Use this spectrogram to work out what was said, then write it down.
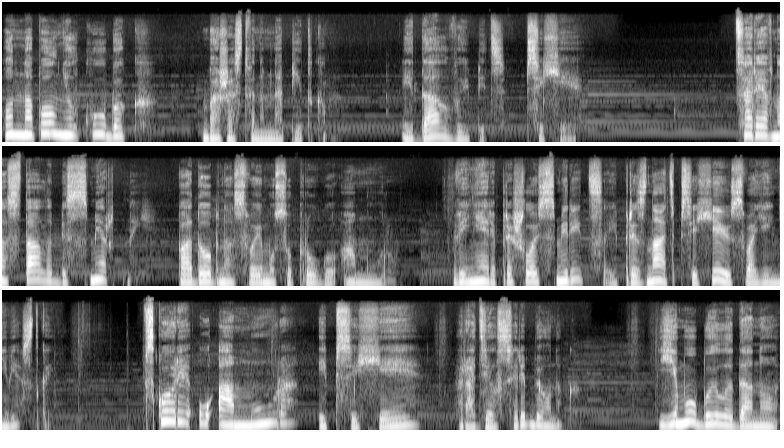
Он наполнил кубок божественным напитком и дал выпить психее. Царевна стала бессмертной, подобно своему супругу Амуру. Венере пришлось смириться и признать Психею своей невесткой. Вскоре у Амура и Психеи родился ребенок. Ему было дано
